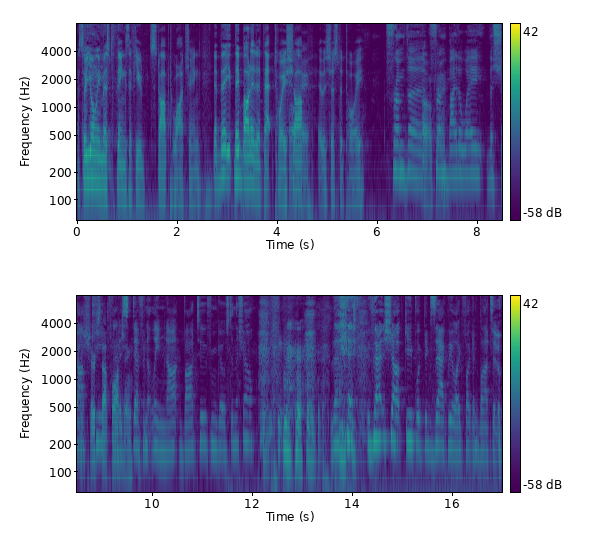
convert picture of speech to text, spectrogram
so you only missed things if you stopped watching. Yeah, they they bought it at that toy shop. Okay. It was just a toy. From the Oh, okay. from by the way, the shopkeep sure stopped that is watching. definitely not Batou from Ghost in the Shell. that that shopkeep looked exactly like fucking Batou.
